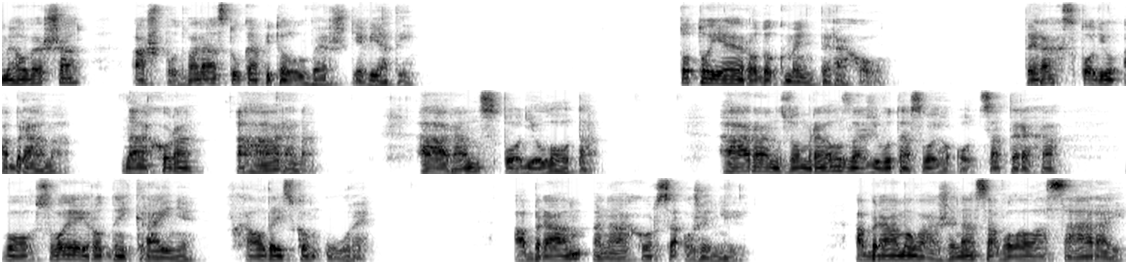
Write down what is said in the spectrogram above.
verša až po 12. kapitolu verš 9. Toto je rodokmeň Terachov. Terach splodil Abráma, Náchora a Hárana. Háran splodil Lóta. Háran zomrel za života svojho otca Teracha vo svojej rodnej krajine, v chaldejskom úre. Abrám a Náchor sa oženili. Abrámová žena sa volala Sáraj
